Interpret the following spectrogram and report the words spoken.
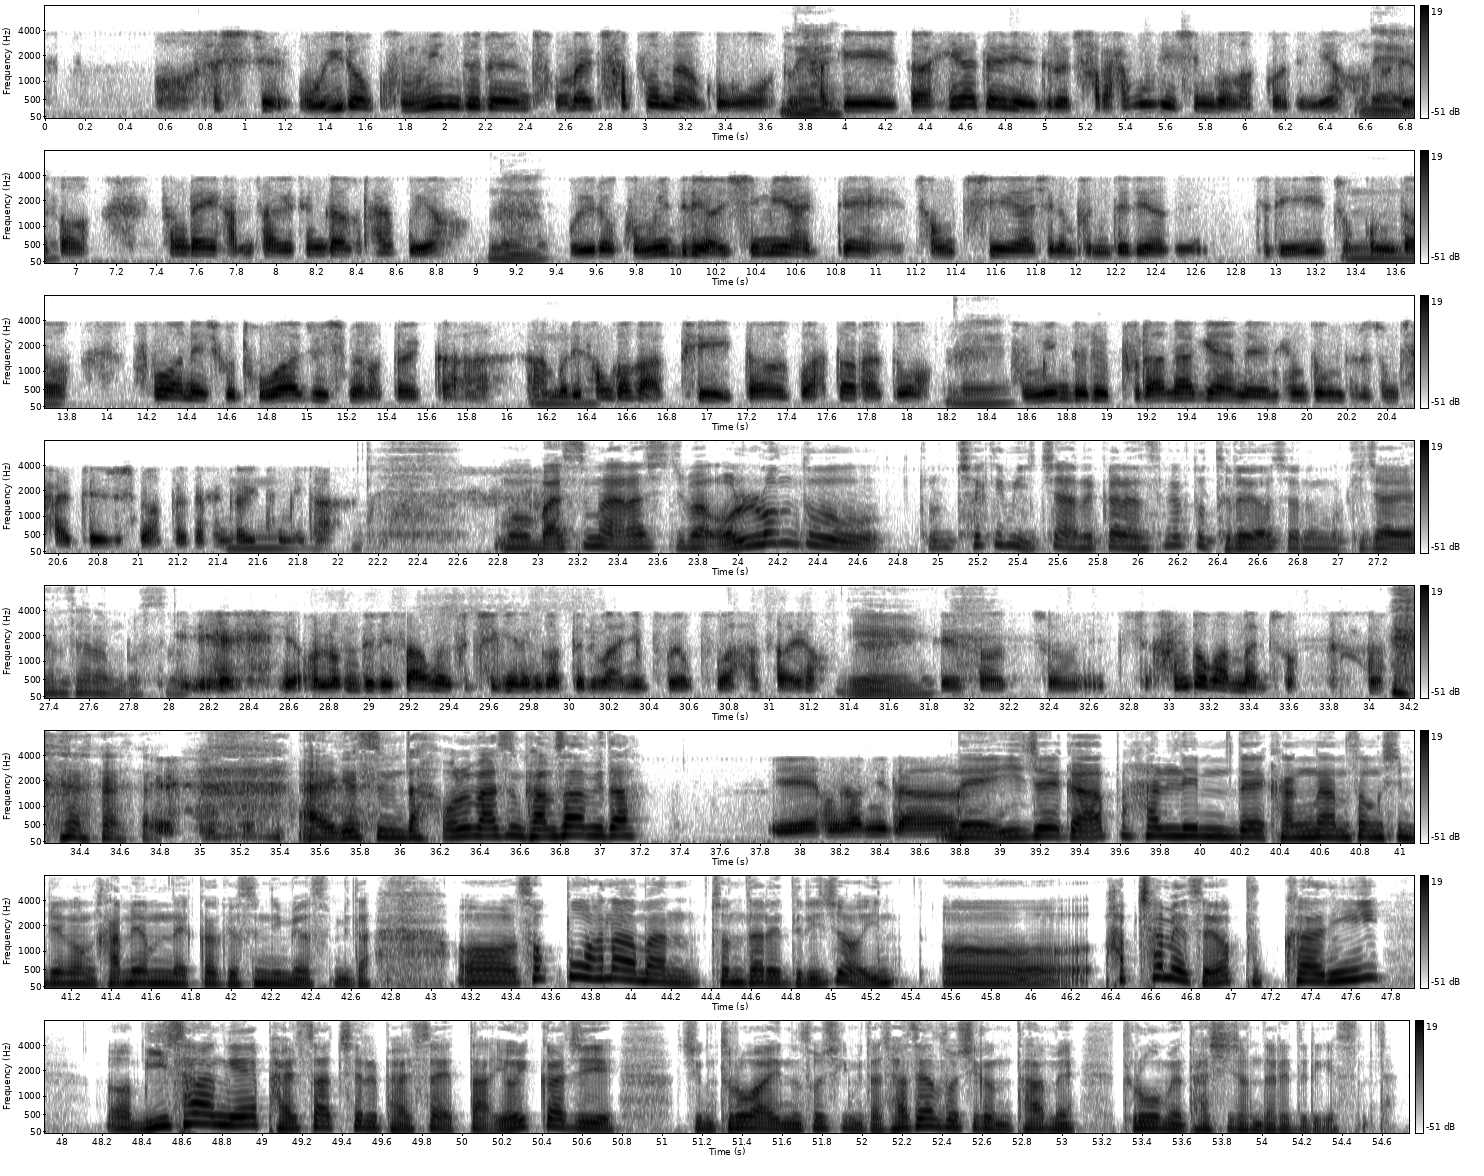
오히려 국민들은 정말 차분하고 또 네. 자기가 해야 될 일들을 잘 하고 계신 것 같거든요. 네. 그래서 상당히 감사하게 생각을 하고요. 네. 오히려 국민들이 열심히 할 때 정치하시는 분들이 조금 음. 더 후원해주고 도와주시면 어떨까. 아무리 음. 선거가 앞에 있다고 하더라도 네. 국민들을 불안하게 하는 행동들을 좀 잘 해주시면 어떨까 생각이 음. 듭니다. 뭐 말씀은 안 하시지만 언론도 좀 책임이 있지 않을까라는 생각도 들어요. 저는 뭐 기자의 한 사람으로서. 예, 예 언론들이 싸움을 부추기는 것들을 많이 보여보아서요. 예. 그래서 좀 한동안만 좀. 예. 알겠습니다. 오늘 말씀 감사합니다. 예, 감사합니다. 네, 이재갑 한림대 강남성심병원 감염내과 교수님이었습니다. 어, 속보 하나만 전달해 드리죠. 어, 합참에서요. 북한이 어, 미상의 발사체를 발사했다. 여기까지 지금 들어와 있는 소식입니다. 자세한 소식은 다음에 들어오면 다시 전달해 드리겠습니다.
